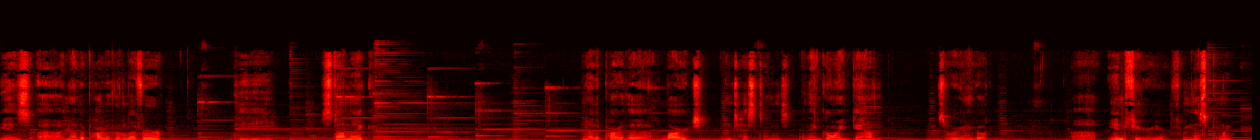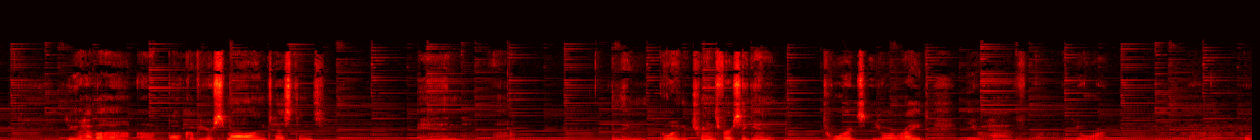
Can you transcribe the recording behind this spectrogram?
is uh, another part of the liver, the stomach, another part of the large intestines, and then going down so we're going to go uh, inferior from this point. You have a, a, bulk of your small intestines, and um, and then going transverse again towards your right, you have uh, your uh,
